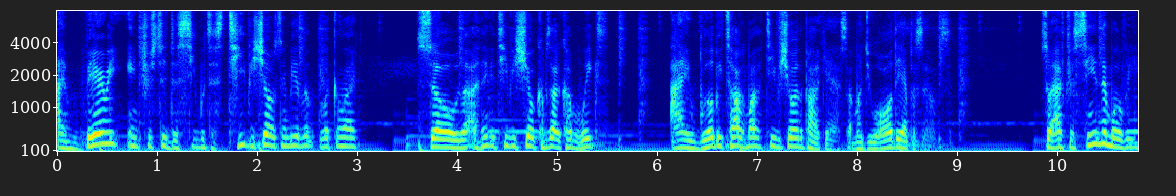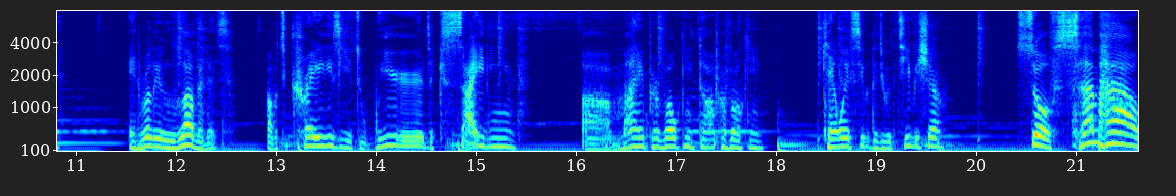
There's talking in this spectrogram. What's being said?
I'm very interested to see what this TV show is going to be looking like. So the, I think the TV show comes out in a couple weeks. I will be talking about the TV show of the podcast. I'm going to do all the episodes. So after seeing the movie and really loving it, oh, it's crazy, it's weird, it's exciting, uh, mind provoking, thought provoking. Can't wait to see what they do with the TV show. So if somehow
